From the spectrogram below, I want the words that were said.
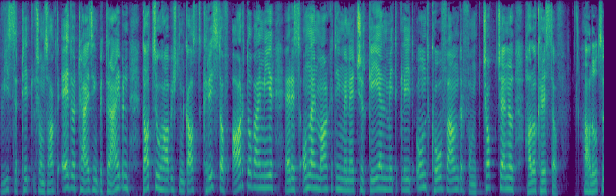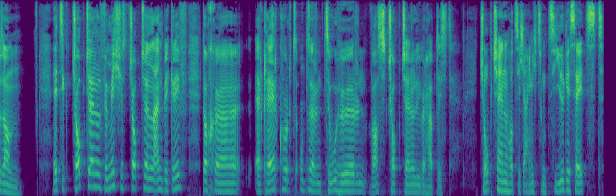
wie es der Titel schon sagt, Advertising betreiben? Dazu habe ich den Gast Christoph Arto bei mir. Er ist Online-Marketing-Manager, GL-Mitglied und Co-Founder vom Job Channel. Hallo Christoph. Hallo zusammen. Jetzt Job Channel, für mich ist Job Channel ein Begriff, doch äh, erklär kurz unseren Zuhörern, was Job Channel überhaupt ist. Job Channel hat sich eigentlich zum Ziel gesetzt,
